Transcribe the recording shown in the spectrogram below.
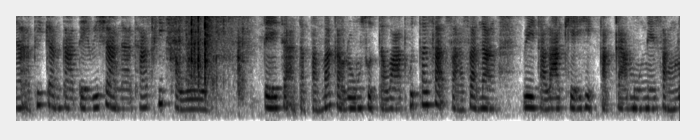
นาอภิกันตาเตวิชานาทาภิกขโว เตจะอัตปมะกะรุงสุตตวาพุทธสสาสนัง วีตาลาเคหิกปักกามุงเนสังโล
